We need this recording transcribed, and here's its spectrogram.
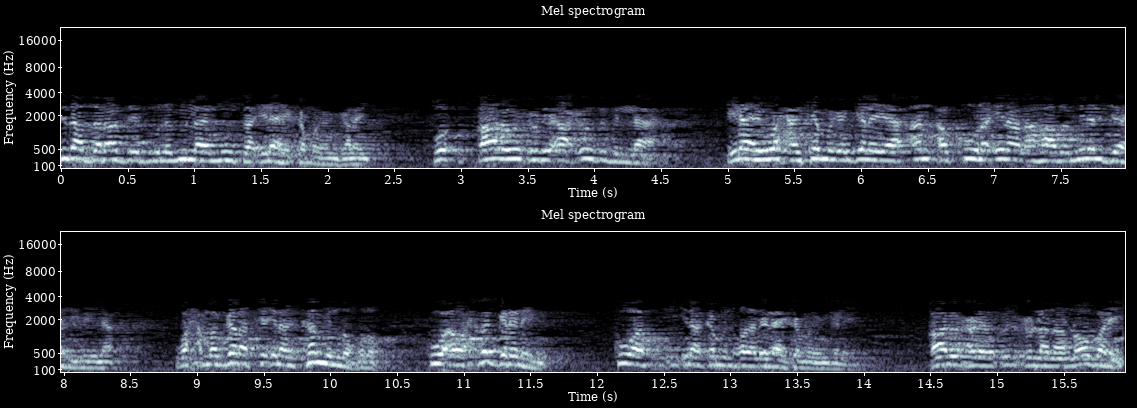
sidaa daraaddeed buu nabiyullaahi muusa ilaahay ka magan galay qaala wuxuu yihi acuudu billah ilaahay waxaan ka magan gelayaa an akuuna inaan ahaado min aljaahiliina. Wax magaradka inaan ka mid noqdo kuwa aan waxba garanaynin kuwaas inaan ka mid noqdaan ilahay ka magan gelaya qaala wuxuu yihi udcu lanaa noo bari.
